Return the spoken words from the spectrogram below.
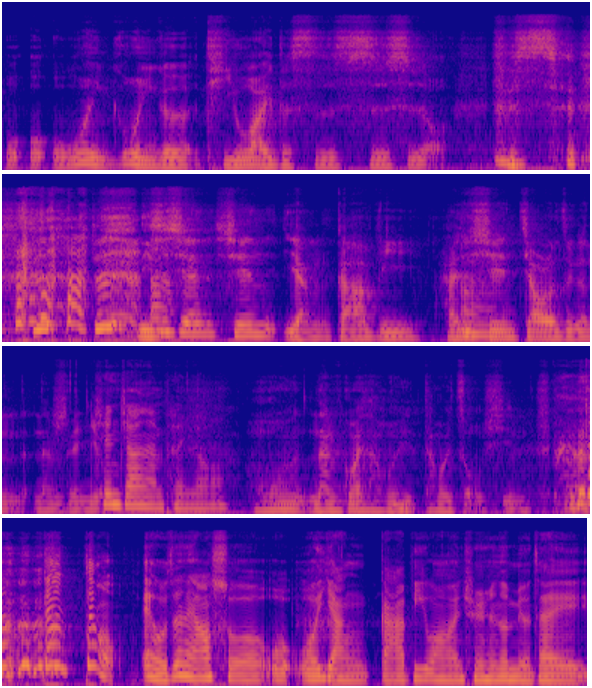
我我我问问一个题外的私私事哦，就 是就是你是先先养嘎逼，还是先交了这个男朋友？先交男朋友。哦，难怪他会他会走心。但但但我哎，我真的要说，我我养嘎逼完完全全都没有在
